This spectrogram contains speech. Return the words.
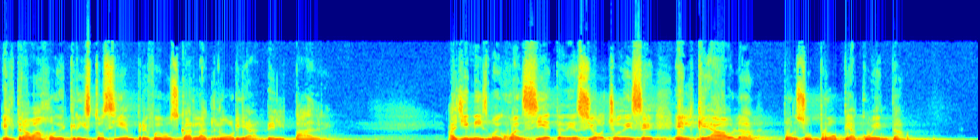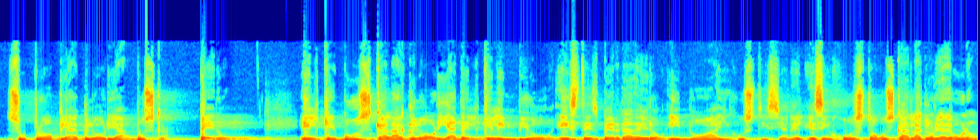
El trabajo de Cristo siempre fue buscar la gloria del Padre. Allí mismo en Juan 7, 18 dice, el que habla por su propia cuenta, su propia gloria busca. Pero el que busca la gloria del que le envió, este es verdadero y no hay injusticia en él. Es injusto buscar la gloria de uno.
